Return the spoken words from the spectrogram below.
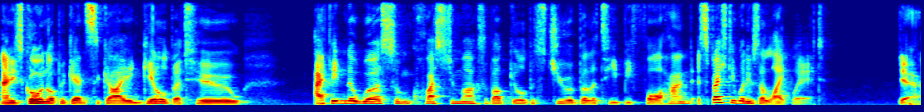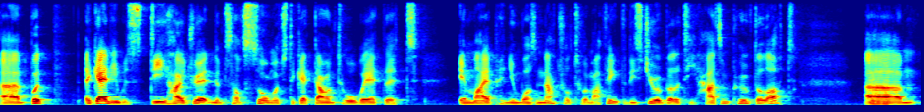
And he's going up against a guy in Gilbert who I think there were some question marks about Gilbert's durability beforehand, especially when he was a lightweight. Yeah. Uh, but again, he was dehydrating himself so much to get down to a weight that, in my opinion, wasn't natural to him. I think that his durability has improved a lot. Um,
